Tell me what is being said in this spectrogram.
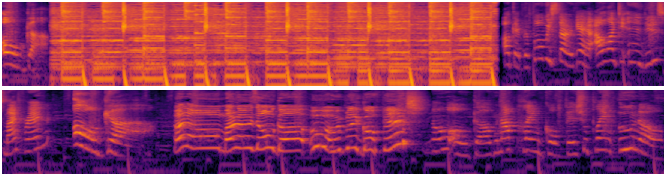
Olga. Okay, before we start again, I would like to introduce my friend Olga. Hello, my name is Olga. Ooh, are we playing Go Fish? No, Olga, we're not playing goldfish, we're playing Uno.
